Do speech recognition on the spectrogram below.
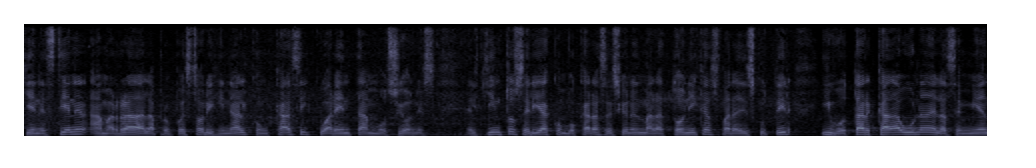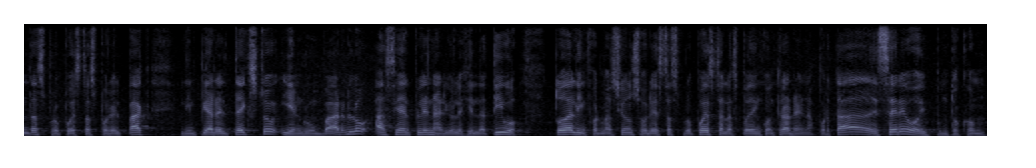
quienes tienen amarrada la propuesta original con casi 40 mociones. El quinto sería convocar a sesiones maratónicas para discutir y votar cada una de las enmiendas propuestas por el PAC, limpiar el texto y enrumbarlo hacia el plenario legislativo. Toda la información sobre estas propuestas las puede encontrar en la portada de cereoy.com.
